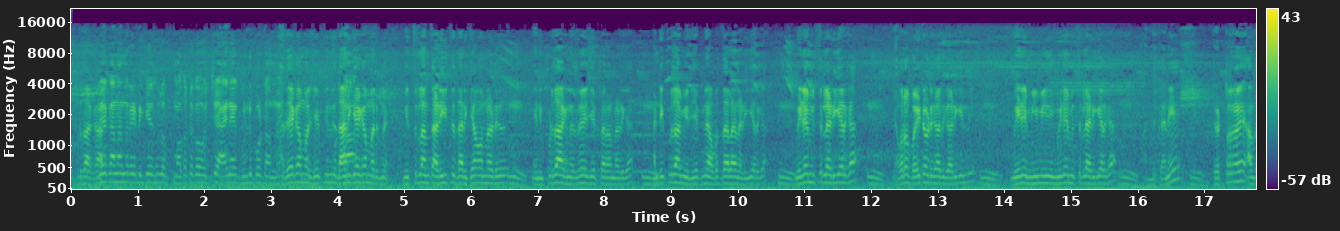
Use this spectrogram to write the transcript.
ఇప్పుడు దాకా వివేకానంద రెడ్డి కేసులో మొదటగా వచ్చి ఆయనే గుండెపోటు ఉంది అదేగా మరి చెప్పింది. దానికేగా మరి మిత్రులంతా అడిగితే దానికి ఏమన్నాడు నేను ఇప్పుడు దాకా నిజమే చెప్పాను అన్నాడుగా అంటే ఇప్పుడు దాకా మీరు చెప్పిన అబద్ధాలని అడిగారుగా. మీడియా మిత్రులు అడిగారుగా. ఎవరో బయటోడు కాదు అడిగింది. మీడియా మీ మీ మీడియా మిత్రులు అడిగారుగా. అందుకని ట్విట్టర్ని అంత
